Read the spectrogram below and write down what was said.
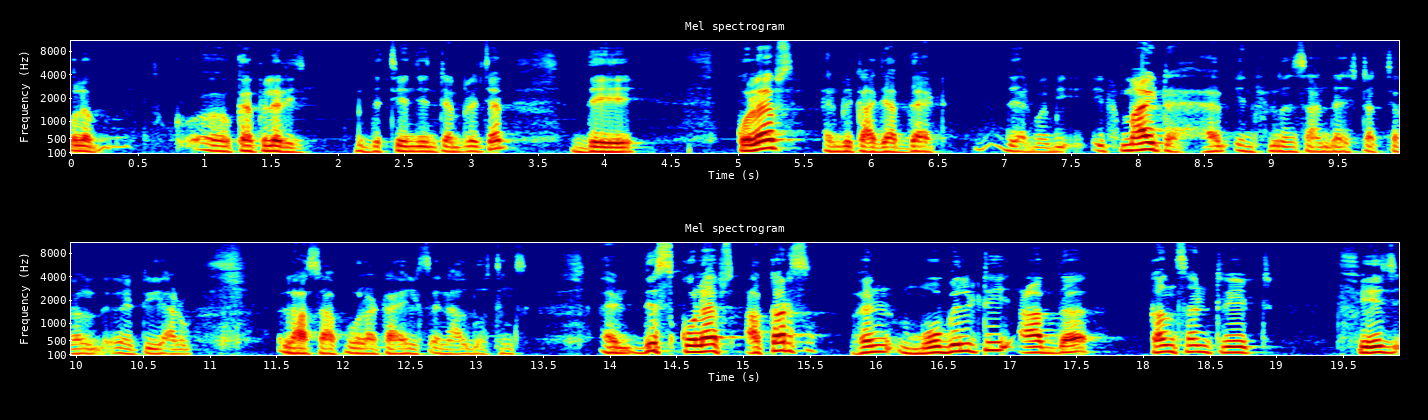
uh, capillaries with the change in temperature they collapse and because of that there may be it might have influence on the structurality uh, or loss of volatiles and all those things. And this collapse occurs when mobility of the concentrate phase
